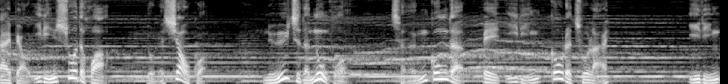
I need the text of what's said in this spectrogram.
代表依琳说的话有了效果。女子的怒火成功的被依琳勾了出来。依琳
